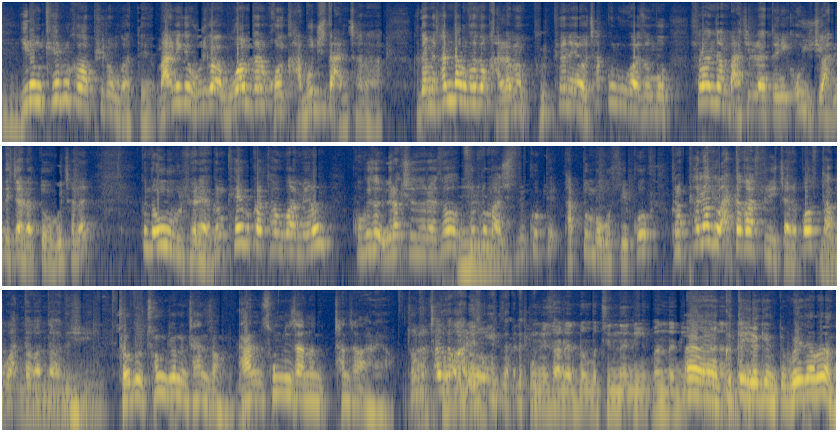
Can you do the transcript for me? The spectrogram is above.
음. 이런 케이블카가 필요한 것 같아요. 만약에 우리가 우암산을 거의 가보지도 않잖아. 그 다음에 산당산성 가려면 불편해요. 차 끌고 가서 뭐 술 한 잔 마실라 했더니 어 이게 안 되잖아 또 그렇잖아요. 그 너무 불편해. 그럼 케이블카 타고 가면은 거기서 유락시설에서 술도 마실 수 있고 밥도 먹을 수 있고 그냥 편하게 왔다 갈 수 있잖아요. 버스 타고 왔다 갔다 하듯이. 저도 청주는 찬성. 단 속리산은 찬성 안 해요. 저도 참석 안 해서 거기도 속리산에도 뭐 짓느니 만느니 예, 예, 했는데 그때 얘기했는데 왜냐면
